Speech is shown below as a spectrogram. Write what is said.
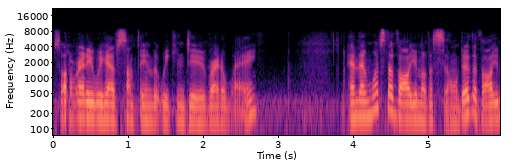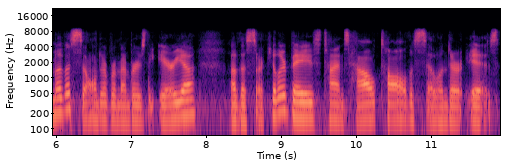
so already we have something that we can do right away. And then what's the volume of a cylinder? The volume of a cylinder, remember, is the area of the circular base times how tall the cylinder is.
